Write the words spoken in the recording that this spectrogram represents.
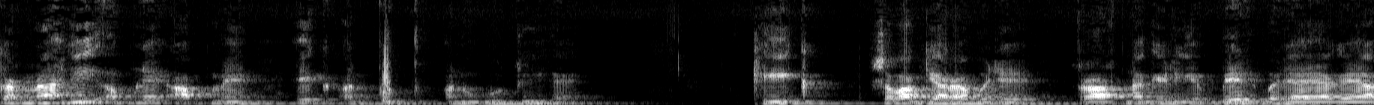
करना ही अपने आप में एक अद्भुत अनुभूति है। ठीक सवा ग्यारह बजे प्रार्थना के लिए बेल बजाया गया।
